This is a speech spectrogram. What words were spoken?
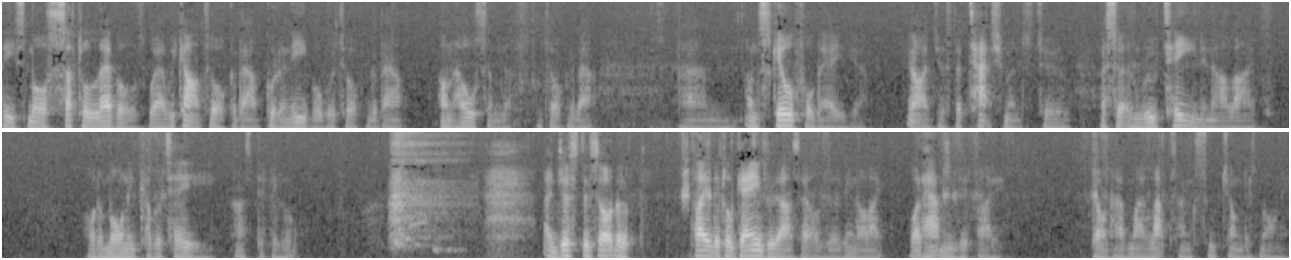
these more subtle levels where we can't talk about good and evil, we're talking about unwholesomeness. We're talking about um, unskillful behaviour. You know, just attachments to a certain routine in our lives, or the morning cup of tea. That's difficult. and just to sort of play little games with ourselves of, you know, like, what happens if I don't have my lapsang souchong this morning?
